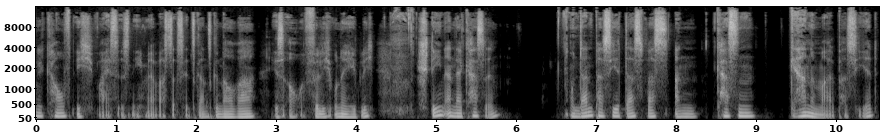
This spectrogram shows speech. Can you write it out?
gekauft, ich weiß es nicht mehr, was das jetzt ganz genau war, ist auch völlig unerheblich. Stehen an der Kasse und dann passiert das, was an Kassen gerne mal passiert,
